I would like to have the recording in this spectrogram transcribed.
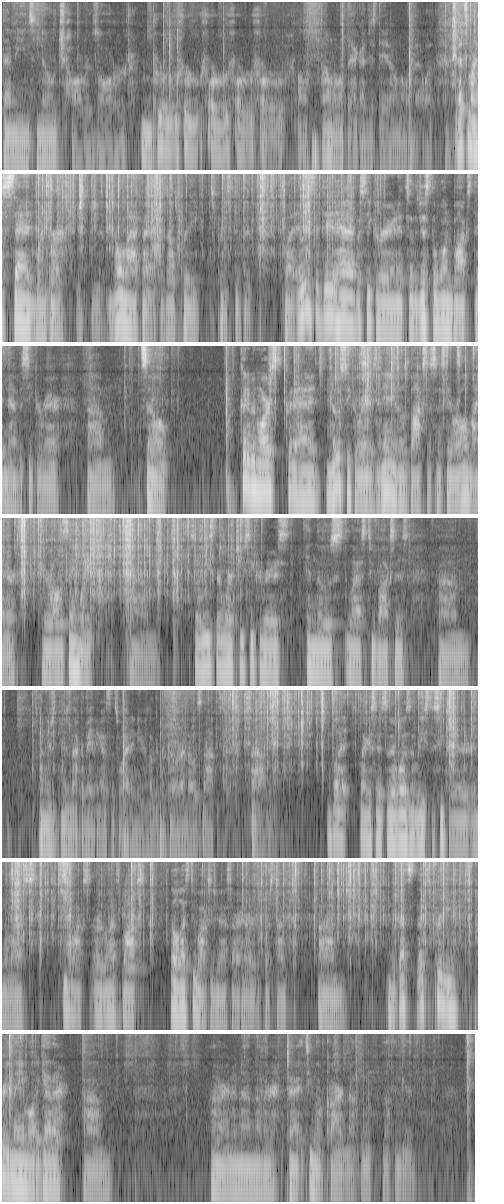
That means no Charizard. Oh, I don't know what the heck I just did. I don't know what that was. That's my sad whimper. Don't laugh at it because that was pretty. It's pretty stupid. But at least it did have a secret rare in it. So just the one box didn't have the secret rare. Um, so could have been worse. Could have had no secret rares in any of those boxes since they were all lighter. They were all the same weight. Um, so at least there were two secret rares in those last two boxes. Um, and there's, there's not to be anything else. That's why I didn't even look at the code. I know it's not. Um, but like I said, so there was at least a secret in the last two boxes, or the last box. No, last two boxes. Yeah, sorry, right, the first time. Um, but that's that's pretty it's pretty lame altogether. Um, all right, and another team up card. Nothing nothing good.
